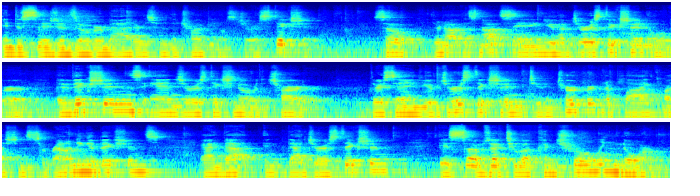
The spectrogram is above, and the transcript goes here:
in decisions over matters within the tribunal's jurisdiction. So they're not, it's not saying you have jurisdiction over evictions and jurisdiction over the charter. They're saying you have jurisdiction to interpret and apply questions surrounding evictions, and that, that jurisdiction is subject to a controlling norm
